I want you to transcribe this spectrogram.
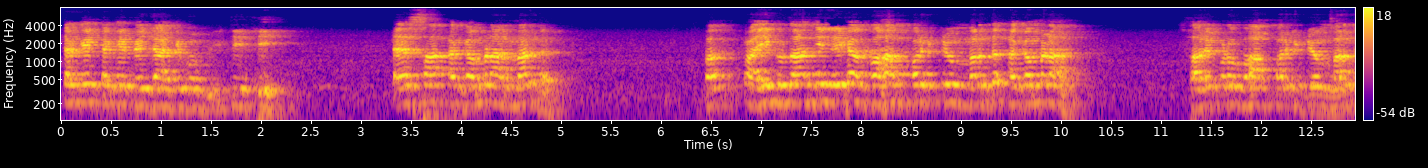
ٹکے ٹکے پہ جا کے وہ بیتی تھی۔ ایسا اگمڑا مرد بھائی گلزار جی نے کہا وہاں پرگٹیو مرد اگمبڑا سارے پڑھو وہاں پرگٹیو مرد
